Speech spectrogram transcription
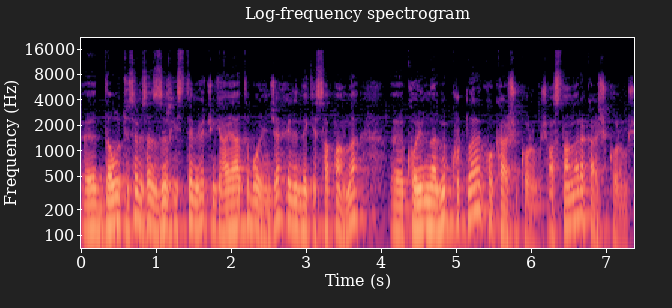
Ee, Davut ise mesela zırh istemiyor çünkü hayatı boyunca elindeki sapanla e, koyunlarını kurtlara karşı korumuş, aslanlara karşı korumuş.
